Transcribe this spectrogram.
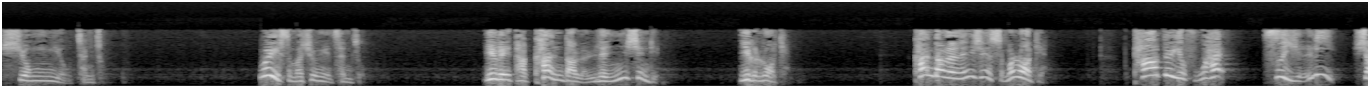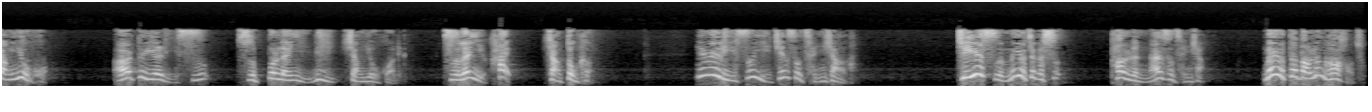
胸有成竹。为什么胸有成竹？因为他看到了人性的一个弱点，看到了人性什么弱点？他对于胡亥是以利相诱惑，而对于李斯是不能以利相诱惑的，只能以害相恫吓。因为李斯已经是丞相了，即使没有这个事，他仍然是丞相。没有得到任何好处，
